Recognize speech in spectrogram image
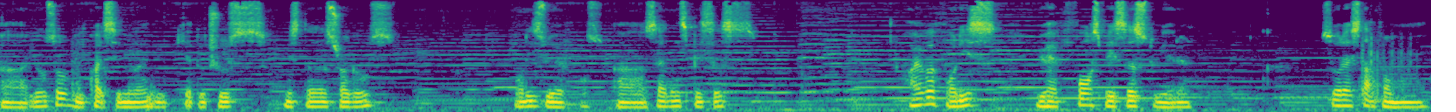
uh, it also be quite similar, you get to choose Mr. Struggles. For this we have uh, 7 spaces. However for this you have 4 spaces together. So let's start from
